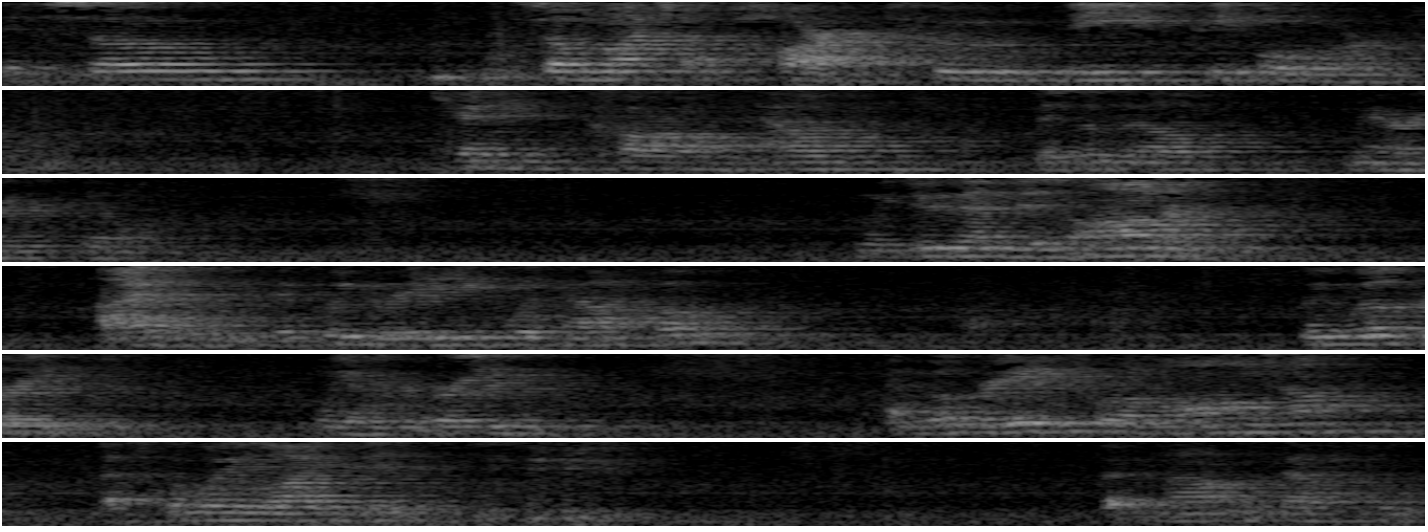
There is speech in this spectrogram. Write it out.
is so so much a part of who these people were. Kenny, Carl, Alvin, Isabel, Mary, Bill. We do them dishonor, I believe, if we grieve without hope. We will grieve. We are grieving. And we'll grieve for a long time. That's the way life is. But not without hope.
